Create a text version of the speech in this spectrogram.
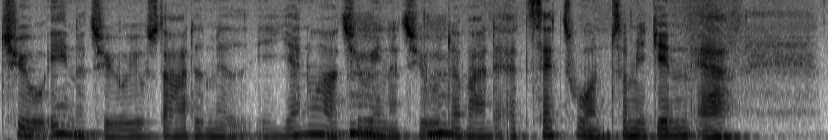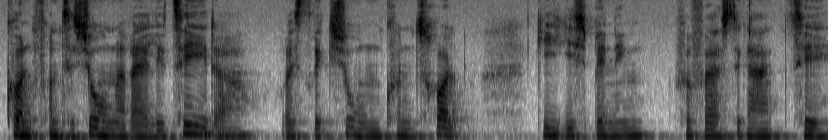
2021 jo startede med. I januar 2021, Mm. der var det, at Saturn, som igen er konfrontation med realiteter, restriktion, kontrol, gik i spænding for første gang til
